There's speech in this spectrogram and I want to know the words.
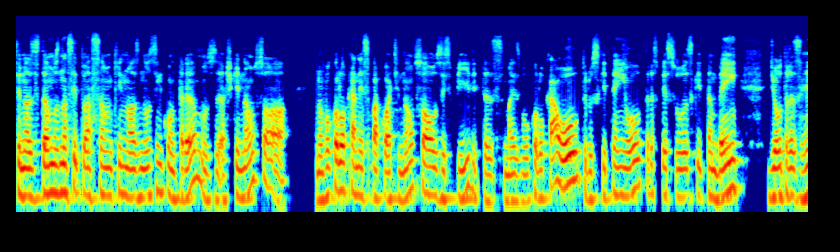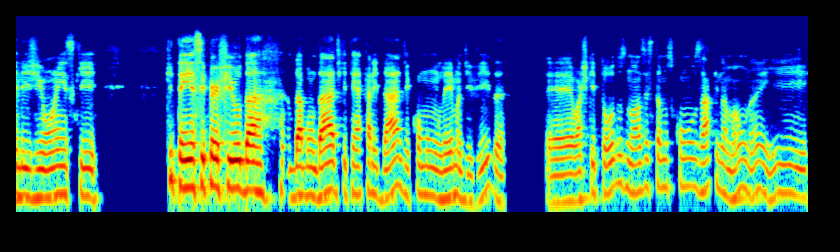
se nós estamos na situação em que nós nos encontramos, acho que não só, não vou colocar nesse pacote não só os espíritas, mas vou colocar outros que têm outras pessoas que também de outras religiões que que tem esse perfil da, da bondade, que tem a caridade como um lema de vida, é, eu acho que todos nós estamos com o zap na mão, né? E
